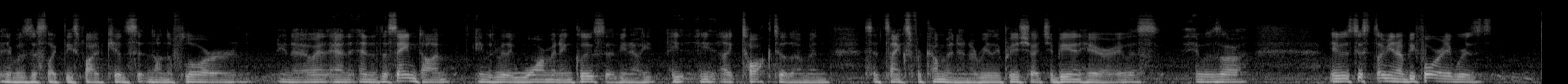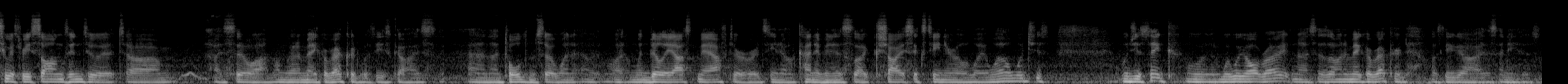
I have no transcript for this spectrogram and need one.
it was just like these five kids sitting on the floor, you know, and, and, and at the same time, he was really warm and inclusive. You know, he, he, he like talked to them and said, thanks for coming and I really appreciate you being here. It was, it was, uh, it was just, you know, before it was two or three songs into it, um, I said, well, I'm going to make a record with these guys. And I told him so when, when Billie asked me afterwards, you know, kind of in his like shy 16 year old way, well, what'd you, what'd you think? Were, were we all right? And I says, I want to make a record with you guys. And he says,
